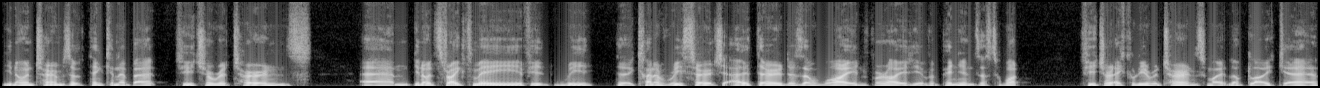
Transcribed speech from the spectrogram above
you know, in terms of thinking about future returns, um, you know, it strikes me if you read the kind of research out there, there's a wide variety of opinions as to what future equity returns might look like. Uh,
